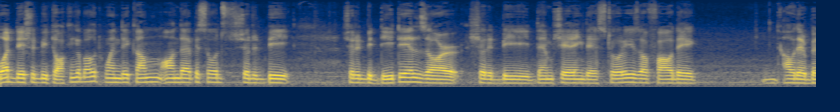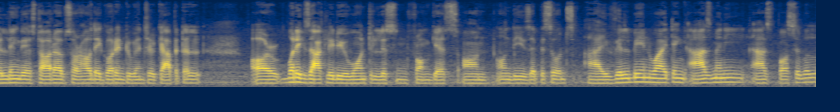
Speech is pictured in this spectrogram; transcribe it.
what they should be talking about when they come on the episodes. Should it be should it be details or should it be them sharing their stories of how they how they're building their startups or how they got into venture capital or what exactly do you want to listen from guests on on these episodes i will be inviting as many as possible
